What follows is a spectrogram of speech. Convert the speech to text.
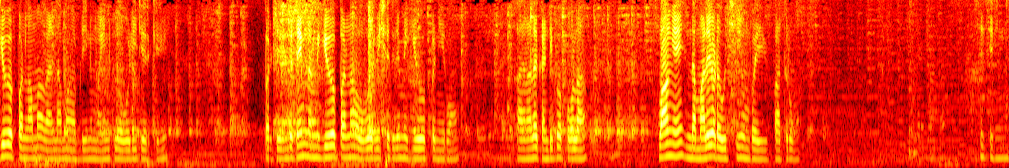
கிவ் அப் பண்ணலாமா வேண்டாமா அப்படின்னு மைண்ட்குள்ளே ஓடிட்டே இருக்கு. பட் இந்த டைம் நம்ம கிவ் அப் பண்ணால் ஒவ்வொரு விஷயத்துலையுமே கிவ் அப் பண்ணிடுவோம் அதனால் கண்டிப்பாக போகலாம் வாங்க இந்த மலையோட உச்சியும் போய் பார்த்துருவோம் சரி வச்சுக்கோங்க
